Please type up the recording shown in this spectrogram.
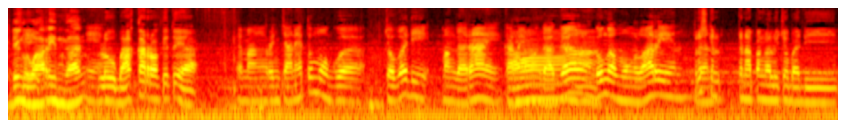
dia si- ngeluarin kan? Iya. lu bakar waktu itu ya. Emang rencananya tuh mau gue coba di Manggarai karena Oh. emang gagal gue nggak mau ngeluarin terus Dan ken- kenapa nggak lu coba di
